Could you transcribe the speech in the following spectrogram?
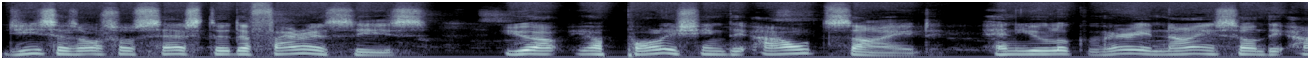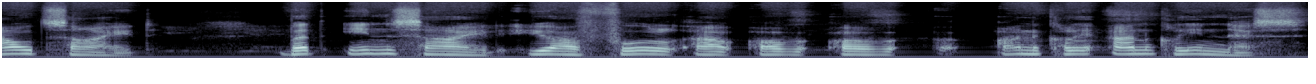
Jesus also says to the Pharisees, you are, you are polishing the outside and you look very nice on the outside but inside you are full of, of, of uncle- uncleanness.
